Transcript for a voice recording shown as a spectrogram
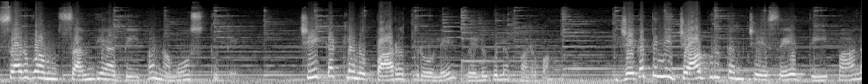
సర్వం సంధ్యా దీప నమోస్తుతే. చీకట్లను పారద్రోలే వెలుగుల పర్వం. జగతిని జాగృతం చేసే దీపాల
